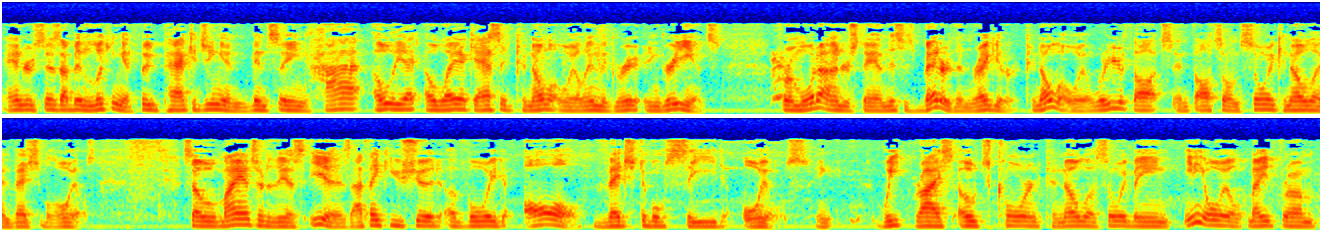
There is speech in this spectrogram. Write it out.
Andrew says, I've been looking at food packaging and been seeing high oleic acid canola oil in the ingredients. From what I understand, this is better than regular canola oil. What are your thoughts and thoughts on soy, canola, and vegetable oils? So my answer to this is I think you should avoid all vegetable seed oils. Wheat, rice, oats, corn, canola, soybean, any oil made from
